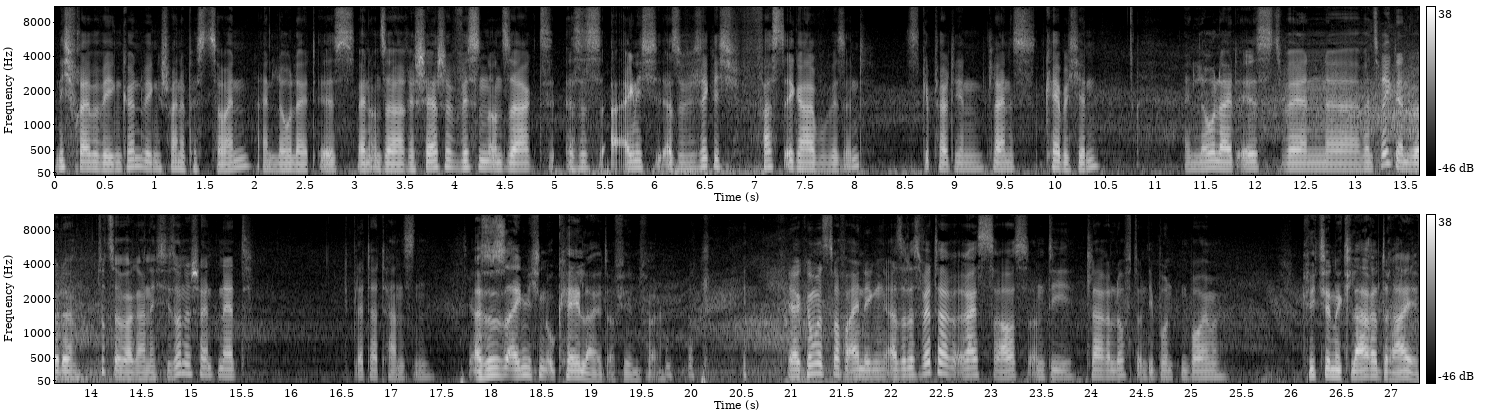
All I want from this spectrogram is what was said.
nicht frei bewegen können wegen Schweinepestzäunen. Ein Lowlight ist, wenn unser Recherchewissen uns sagt, es ist eigentlich, also wirklich fast egal, wo wir sind. Es gibt halt hier ein kleines Käbelchen. Ein Lowlight ist, wenn äh, es regnen würde. Tut's aber gar nicht. Die Sonne scheint nett. Die Blätter tanzen. Ja. Also es ist eigentlich ein okay Light auf jeden Fall. okay. Ja, können wir uns darauf einigen. Also das Wetter reißt raus und die klare Luft und die bunten Bäume. Kriegt hier eine klare 3.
